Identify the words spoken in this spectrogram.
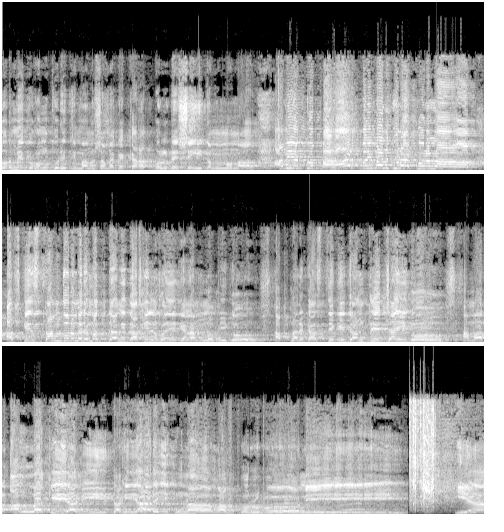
ধর্মে গ্রহণ করেছি, মানুষ আমাকে খারাপ বলবে সেই জন্য না। আমি এত পাহাড় পরিমাণ গুণা করলাম, আজকে ইসলাম ধর্মের মধ্যে আমি দাখিল হয়ে গেলাম নবী গো। আপনার কাছ থেকে জানতে চাই গো, আমার আল্লাহ কি আমি দাহিয়ার এই গুণা মাফ করব নি ইয়া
